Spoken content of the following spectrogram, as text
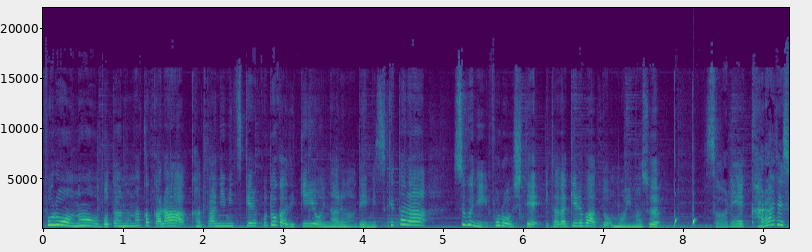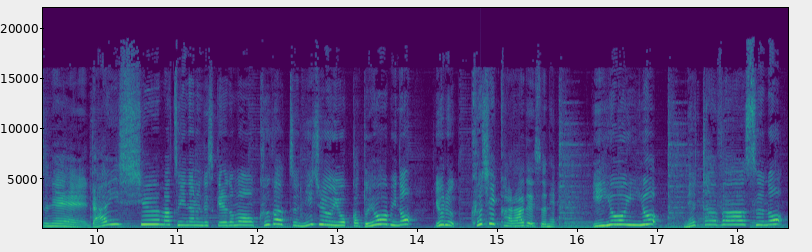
フォローのボタンの中から簡単に見つけることができるようになるので見つけたらすぐにフォローしていただければと思います。それからですね来週末になるんですけれども9月24日土曜日の夜9時からですねいよいよメタバースの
